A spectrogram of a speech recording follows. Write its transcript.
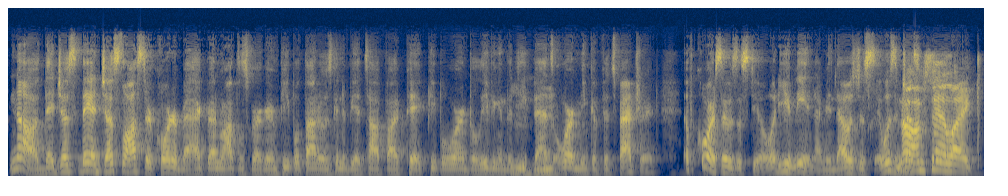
No, they just they had just lost their quarterback Ben Roethlisberger, and people thought it was going to be a top five pick. People weren't believing in the Mhm. defense or Minkah Fitzpatrick. Of course, it was a steal. What do you mean? I mean, that was just it wasn't No, just. I'm saying like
